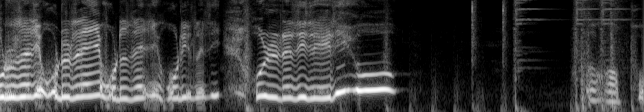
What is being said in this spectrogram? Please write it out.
호르레리 호르레리 호르레리 호리레리 호르레리 레리요 아 아파.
